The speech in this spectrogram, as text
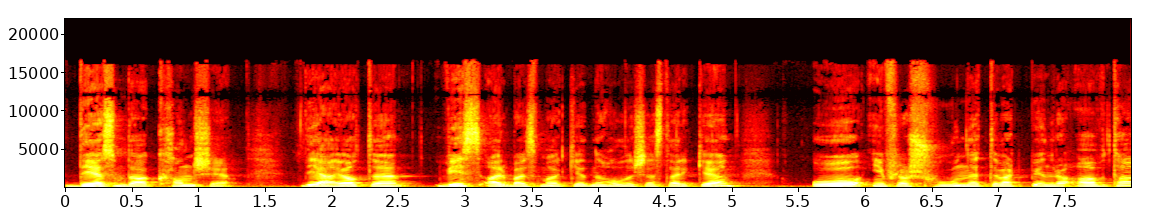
det som da kan skje, det er jo at eh, hvis arbeidsmarkedene holder seg sterke, og inflasjonen etter hvert begynner å avta,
